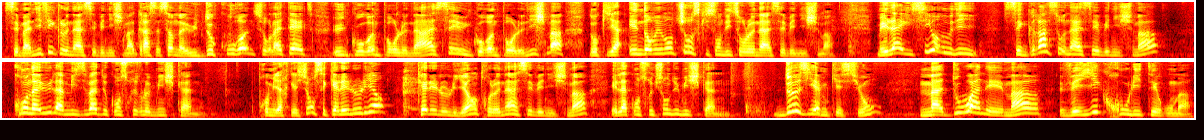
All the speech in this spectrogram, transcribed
C'est magnifique le Naasé Venishma. Grâce à ça, on a eu deux couronnes sur la tête, une couronne pour le Naasé, une couronne pour le Nishma. Donc il y a énormément de choses qui sont dites sur le Naasé Venishma. Mais là, ici, on nous dit, c'est grâce au Naasé Venishma qu'on a eu la misva de construire le Mishkan. Première question, c'est quel est le lien? Quel est le lien entre le Naasé Venishma et la construction du Mishkan? Deuxième question, Madoua Nehemar veikru literuma,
